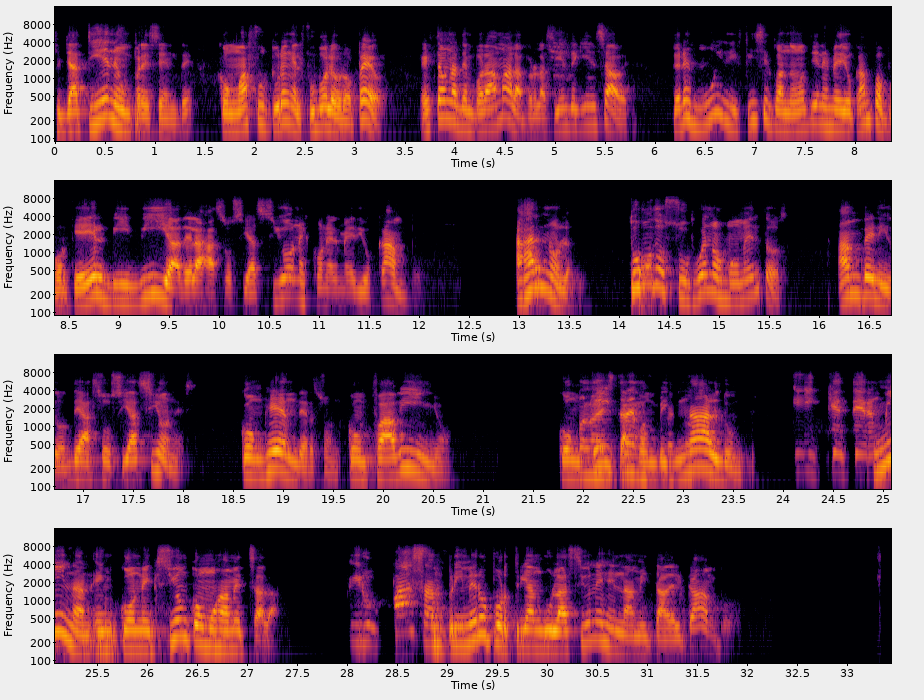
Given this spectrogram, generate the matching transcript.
ya tiene un presente con más futuro en el fútbol europeo. Esta es una temporada mala, pero la siguiente, quién sabe. Pero es muy difícil cuando no tienes mediocampo porque él vivía de las asociaciones con el mediocampo. Arnold, todos sus buenos momentos han venido de asociaciones con Henderson, con Fabiño, con Keita, con Vignaldum, y que terminan en conexión con Mohamed Salah. Pero pasan primero por triangulaciones en la mitad del campo.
